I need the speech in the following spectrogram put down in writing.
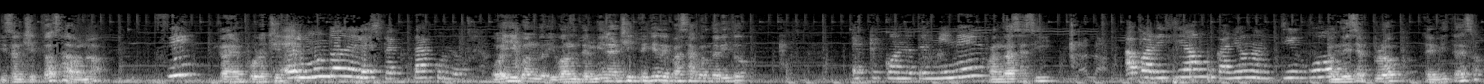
¿Y son chistosas o no? Sí, Traen puro chiste. el mundo del espectáculo. Oye, ¿y cuando, y cuando termina el chiste, ¿qué le pasa a Condorito? Es que cuando terminé Cuando hace así, aparecía un cañón antiguo. cuando dice plop, ¿evita eso?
